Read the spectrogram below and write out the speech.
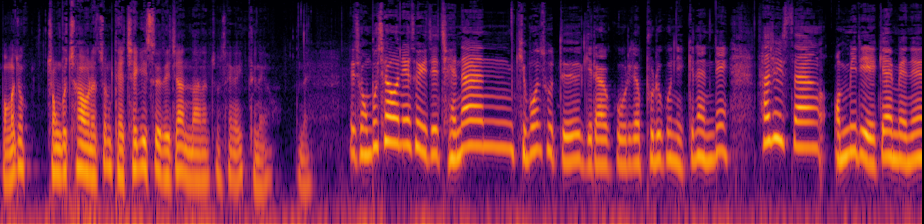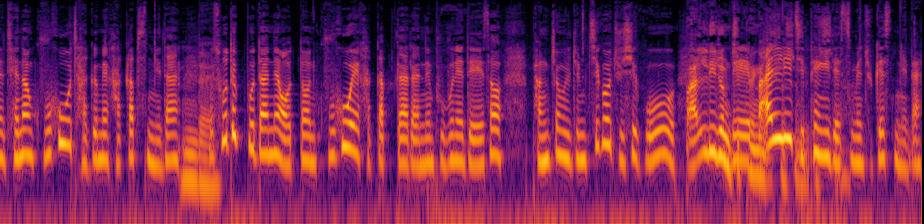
뭔가 좀 정부 차원에서 좀 대책이 있어야 되지 않나 하는 좀 생각이 드네요. 네. 정부 차원에서 이제 재난 기본소득이라고 우리가 부르고는 있긴 한데 사실상 엄밀히 얘기하면은 재난 구호 자금에 가깝습니다. 네. 소득보다는 어떤 구호에 가깝다라는 부분에 대해서 방점을 좀 찍어주시고 빨리 좀 네, 집행이 빨리 집행이 됐으면 좋겠습니다.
